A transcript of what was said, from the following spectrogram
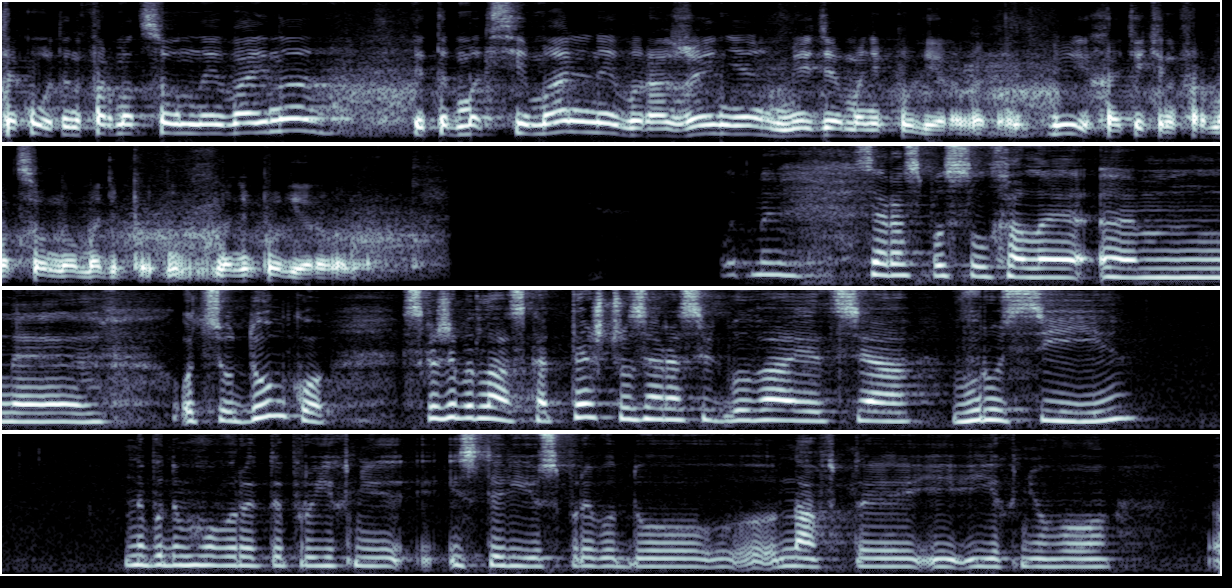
Так вот, информационная война – это максимальное выражение медиаманипулирования. Или хотите информационного манипу- манипулирования. От ми зараз послухали ем, е, оцю думку. Скажи, будь ласка, те, що зараз відбувається в Росії, не будемо говорити про їхню істерію з приводу е, нафти і їхнього е,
